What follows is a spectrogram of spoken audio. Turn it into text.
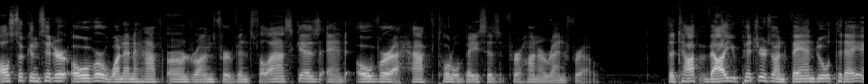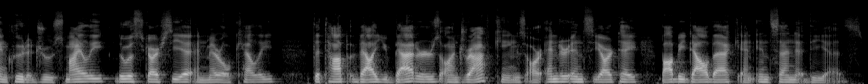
Also consider over one and a half earned runs for Vince Velasquez and over a half total bases for Hunter Renfroe. The top value pitchers on FanDuel today include Drew Smyly, Luis Garcia, and Merrill Kelly. The top value batters on DraftKings are Ender Inciarte, Bobby Dalbec, and Isan Diaz.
